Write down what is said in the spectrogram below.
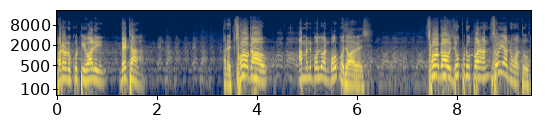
પરણકુટી વાળી બેઠા. અને છ ગાવ. આ મને બોલવાનું બહુ મજા આવે છે. છ ગાવ ઝૂંપડું પણ અનસોયાનું હતું.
